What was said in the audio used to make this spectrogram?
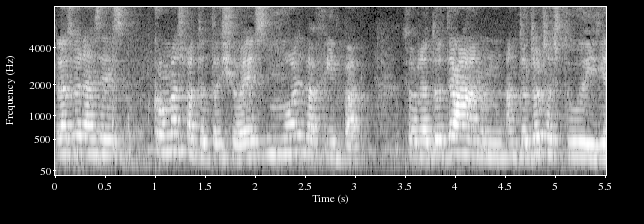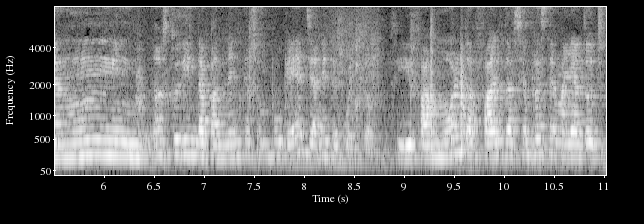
Aleshores, és, com es fa tot això? És molt de feedback, sobretot en, en tots els estudis i en un estudi independent que són poquets, ja ni te cuento. O sigui, fa molta falta, sempre estem allà tots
